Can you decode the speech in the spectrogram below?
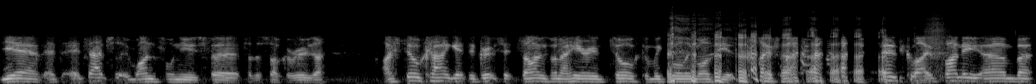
Yeah, it's, it's absolutely wonderful news for for the Socceroos. I still can't get to grips at times when I hear him talk and we call him Aussie. It's quite, it's quite funny, um, but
